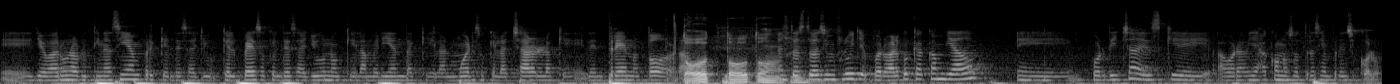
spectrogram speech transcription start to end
eh, llevar una rutina siempre, que el, desayuno, que el peso, que el desayuno, que la merienda, que el almuerzo, que la charla, que el entreno, todo, ¿verdad? Todo, todo, todo. Entonces todo eso influye, pero algo que ha cambiado, eh, por dicha, es que ahora viaja con nosotros siempre un psicólogo.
